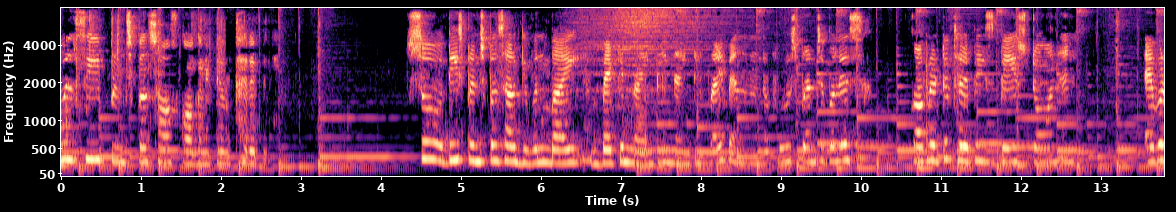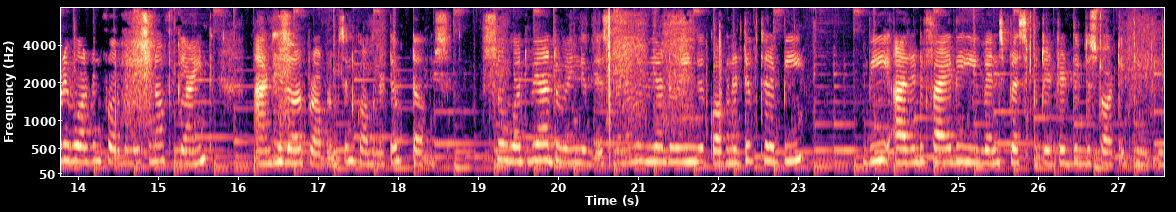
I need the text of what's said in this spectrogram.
we'll see principles of cognitive therapy. So these principles are given by Beck in 1995 and the first principle is cognitive therapy is based on an ever evolving formulation of client and his or her problems in cognitive terms. So what we are doing is this whenever we are doing a cognitive therapy we identify the events precipitated the distorted thinking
